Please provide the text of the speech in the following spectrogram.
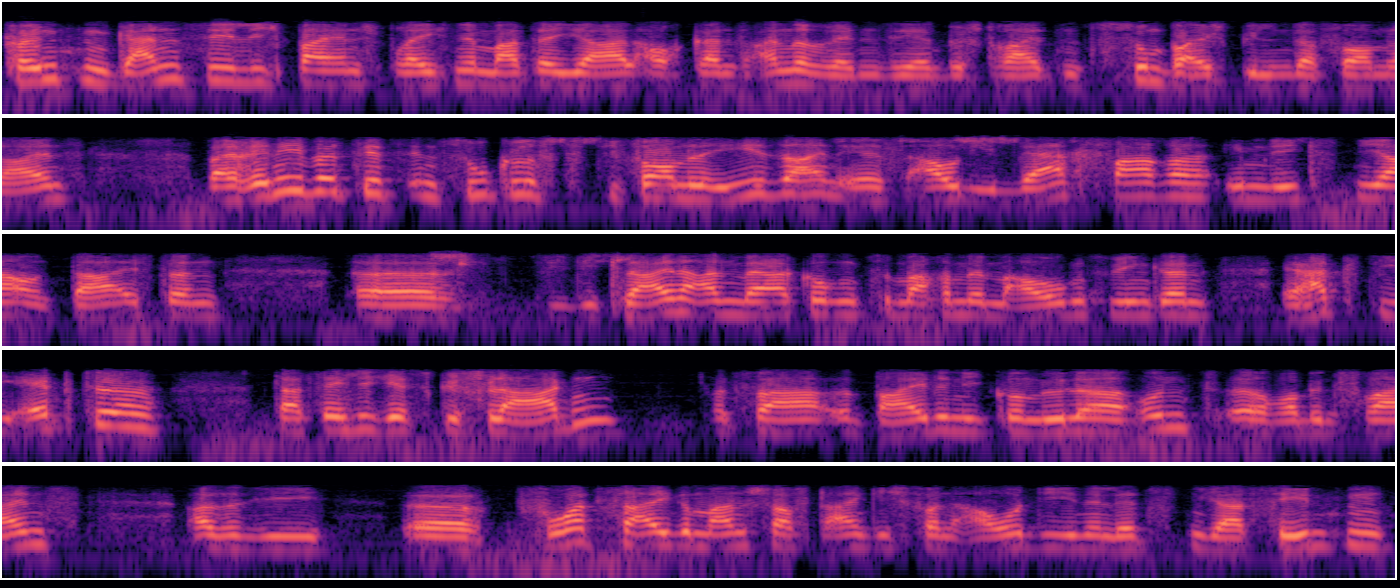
könnten ganzselig bei entsprechendem Material auch ganz andere Rennserien bestreiten, zum Beispiel in der Formel 1. Bei René wird es jetzt in Zukunft die Formel E sein. Er ist Audi-Werksfahrer im nächsten Jahr und da ist dann äh, die, die kleine Anmerkung zu machen mit dem Augenzwinkern. Er hat die Äbte tatsächlich jetzt geschlagen, und zwar beide Nico Müller und äh, Robin Freins, also die äh, Vorzeigemannschaft eigentlich von Audi in den letzten Jahrzehnten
